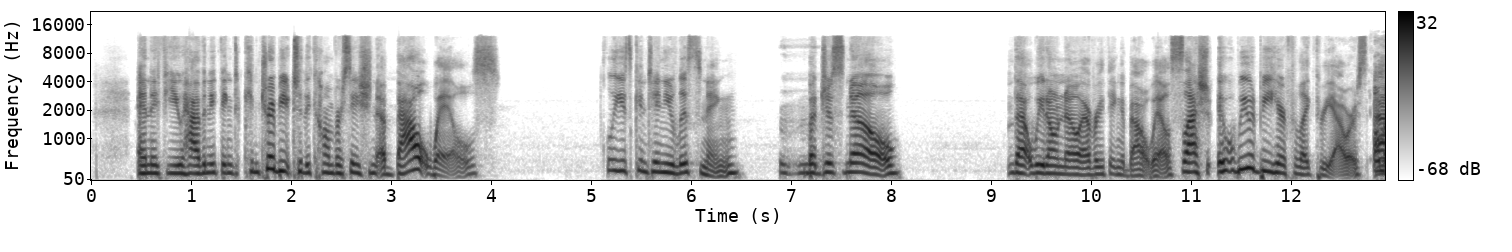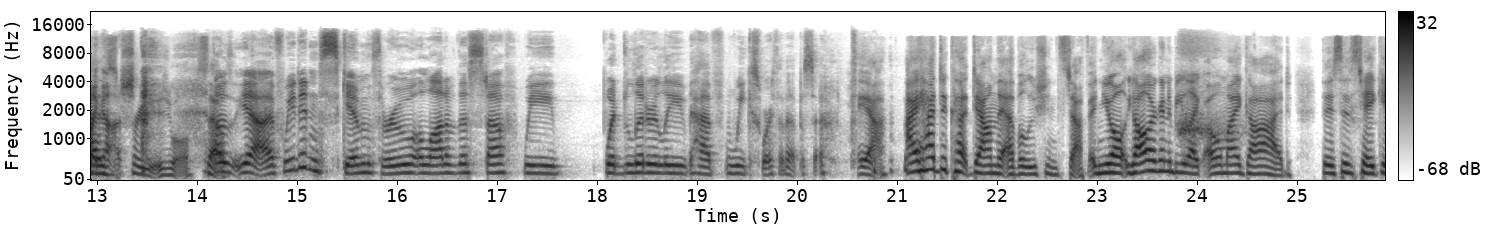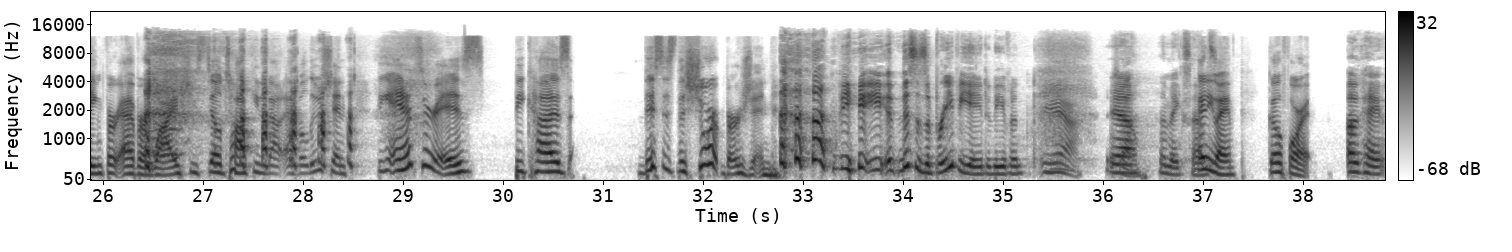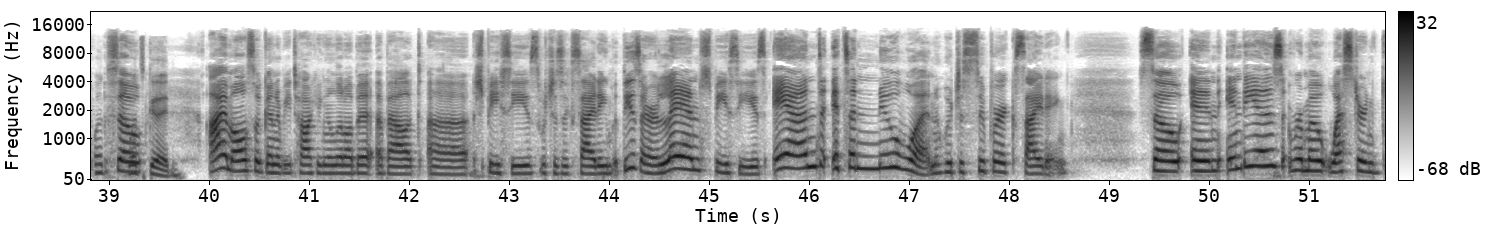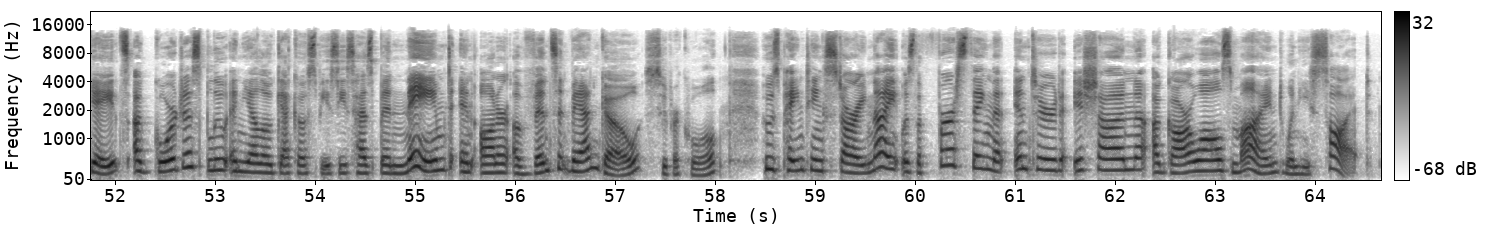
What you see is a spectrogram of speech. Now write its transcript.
and if you have anything to contribute to the conversation about whales, please continue listening Mhm. but just know that we don't know everything about whales. Slash, it, we would be here for like three hours. Oh my as gosh. per usual. So was, yeah, if we didn't skim through a lot of this stuff, we would literally have weeks worth of episodes. yeah, I had to cut down the evolution stuff, and y'all y'all are going to be like, oh my god, this is taking forever. Why is she still talking about evolution? The answer is because this is the short version. The- this is abbreviated even. Yeah. Yeah, So, that makes sense. Anyway, go for it. okay, What's, so what's good? I'm also going to be talking a little bit about uh, species, which is exciting, but these are land species, and it's a new one, which is super exciting. So, in India's remote western Ghats, a gorgeous blue and yellow gecko species has been named in honor of Vincent van Gogh, super cool, whose painting Starry Night was the first thing that entered Ishan Agarwal's mind when he saw it.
